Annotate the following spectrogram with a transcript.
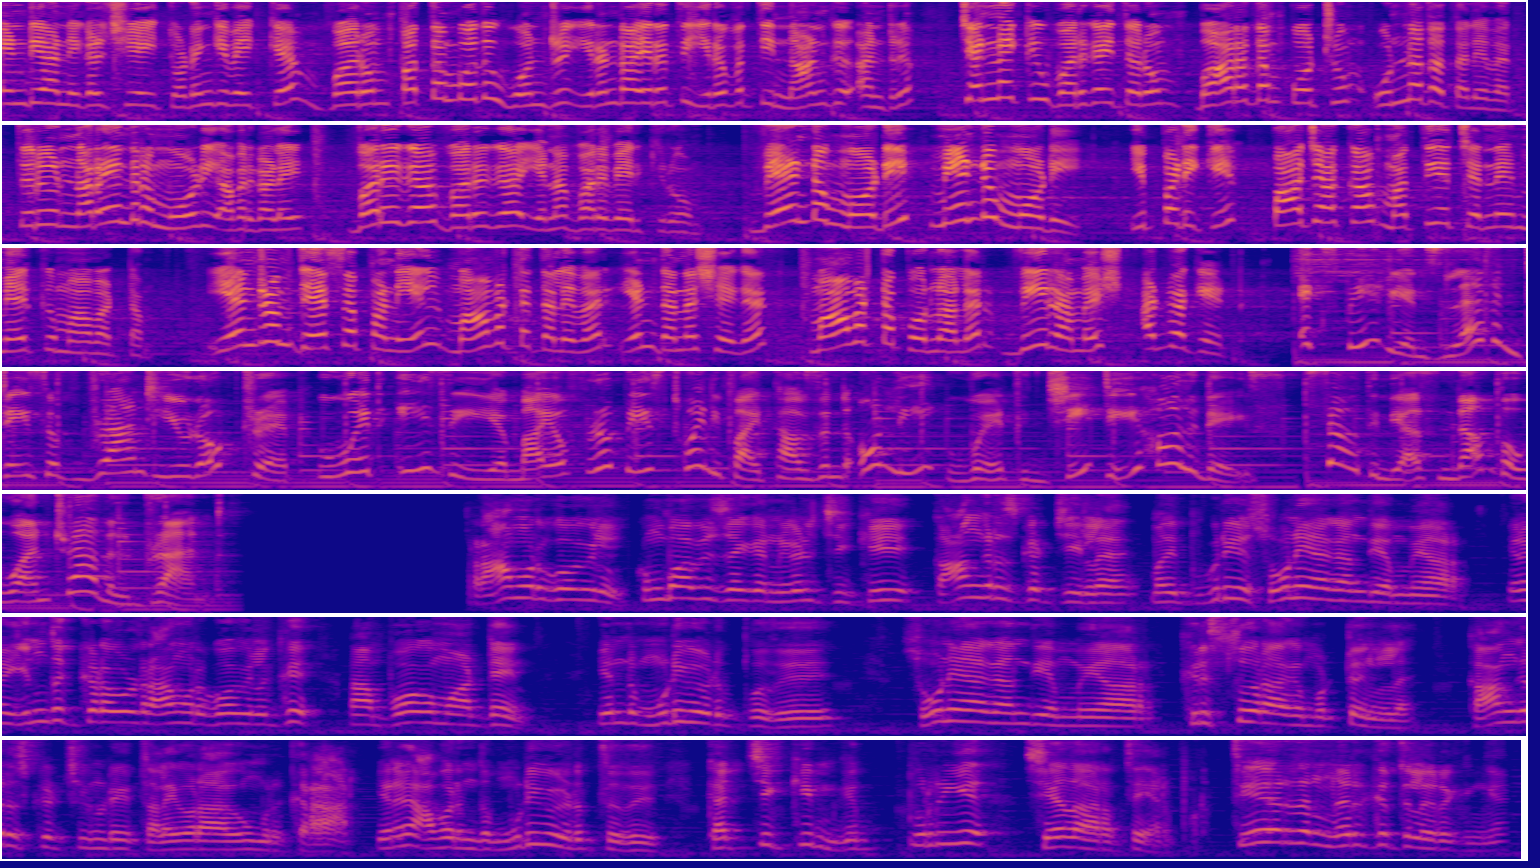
India நிகழ்ச்சியை தொடங்கி வைக்க வரும் பத்தொன்பது ஒன்று இரண்டாயிரத்தி இருபத்தி நான்கு அன்று சென்னைக்கு வருகை தரும் பாரதம் போற்றும் உன்னத தலைவர் திரு நரேந்திர மோடி அவர்களை வருக வருக என வரவேற்கிறோம். வேண்டும் மோடி மீண்டும் மோடி. இப்படிக்கு பாஜக மத்திய சென்னை மேற்கு மாவட்டம். என்றும் தேசப்பணியில் மாவட்ட தலைவர் என் தனசேகர் மாவட்ட பொருளாளர் V Ramesh advocate Experience 11 days of Grand Europe trip with easy EMI of rupees 25,000 only with GT Holidays, South India's number one travel brand. Ramar கோவில் கும்பாபிஷேக நிகழ்ச்சிக்கு காங்கிரஸ் கட்சியில் மதிப்புக்குரிய சோனியா காந்தி அம்மையார் ஏன்னா இந்து கடவுள் ராமர் கோவிலுக்கு நான் போக மாட்டேன் என்று முடிவெடுப்பது சோனியா காந்தி அம்மையார் கிறிஸ்துவராக மட்டும் இல்லை காங்கிரஸ் கட்சியினுடைய தலைவராகவும் இருக்கிறார். எனவே அவர் இந்த முடிவு எடுத்தது கட்சிக்கு மிகப்பெரிய சேதாரத்தை ஏற்படும். தேர்தல் நெருக்கத்தில் இருக்குங்க.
